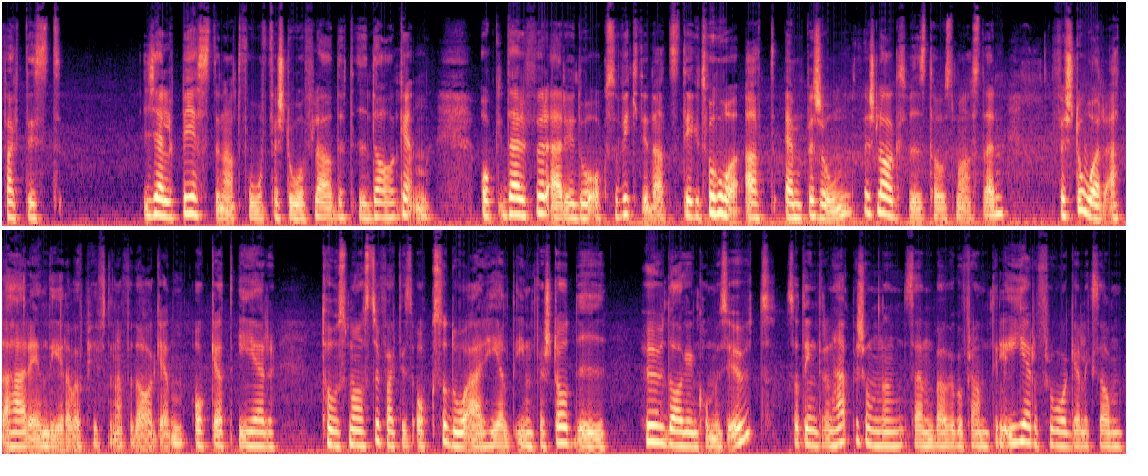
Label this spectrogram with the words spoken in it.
faktiskt hjälper gästerna att få förstå flödet i dagen. Och därför är det då också viktigt att steg två, att en person, förslagsvis toastmastern, förstår att det här är en del av uppgifterna för dagen och att er toastmaster faktiskt också då är helt införstådd i hur dagen kommer se ut så att inte den här personen sen behöver gå fram till er och fråga liksom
